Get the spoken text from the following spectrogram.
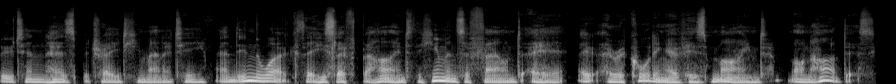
Boutin has betrayed humanity, and in the work that he's left behind, the humans have found a, a, a recording of his mind on hard disk.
